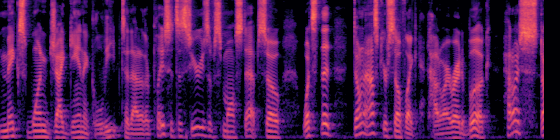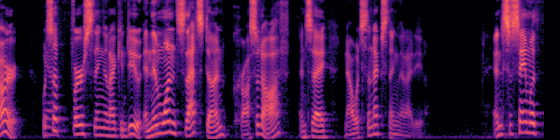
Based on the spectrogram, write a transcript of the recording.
makes one gigantic leap to that other place. It's a series of small steps. So, what's the don't ask yourself like, how do I write a book? How do I start? What's Yeah. the first thing that I can do? And then once that's done, cross it off and say, now what's the next thing that I do? And it's the same with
